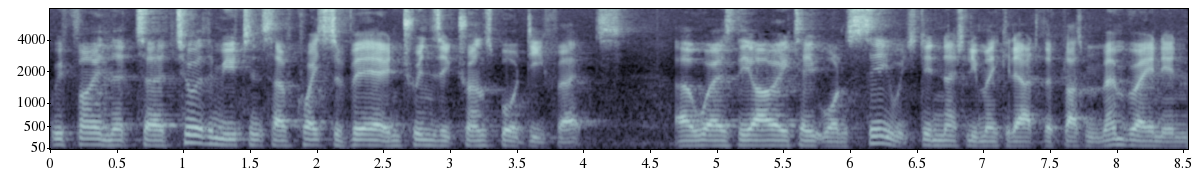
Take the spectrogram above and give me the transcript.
we find that uh, two of the mutants have quite severe intrinsic transport defects, uh, whereas the R881C, which didn't actually make it out of the plasma membrane in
